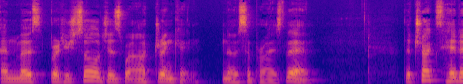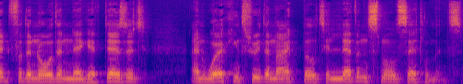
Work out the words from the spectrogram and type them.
and most British soldiers were out drinking. No surprise there. The trucks headed for the northern Negev desert and working through the night built 11 small settlements.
